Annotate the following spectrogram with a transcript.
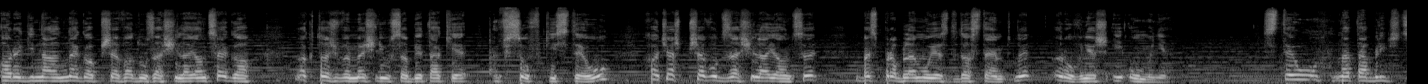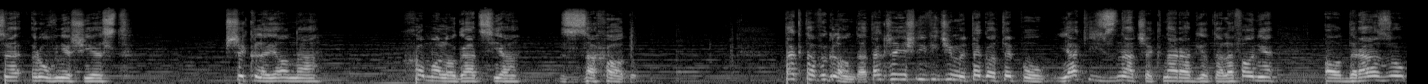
oryginalnego przewodu zasilającego, no ktoś wymyślił sobie takie wsówki z tyłu, chociaż przewód zasilający bez problemu jest dostępny również i u mnie. Z tyłu na tabliczce również jest przyklejona homologacja z zachodu. Tak to wygląda. Także jeśli widzimy tego typu jakiś znaczek na radiotelefonie, od razu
